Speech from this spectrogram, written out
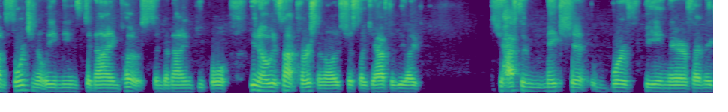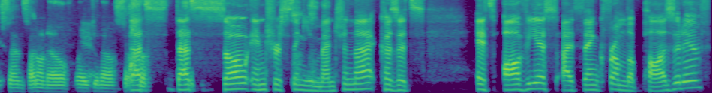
unfortunately means denying posts and denying people you know it's not personal it's just like you have to be like you have to make shit worth being there if that makes sense i don't know like Yeah. you know so That's that's so interesting you mentioned that because it's it's obvious, I think, from the positive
